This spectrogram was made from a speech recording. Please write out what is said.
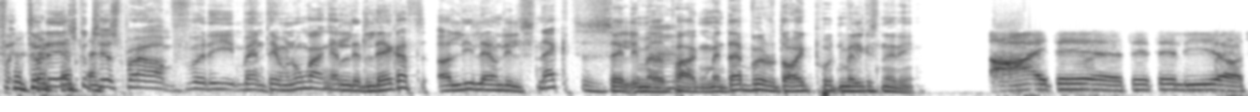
For, det var det, jeg skulle til at spørge om, fordi men det er jo nogle gange er det lidt lækkert at lige lave en lille snack til sig selv i madpakken, men der bør du dog ikke putte mælkesnit i. Nej, det, det, det er lige at,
